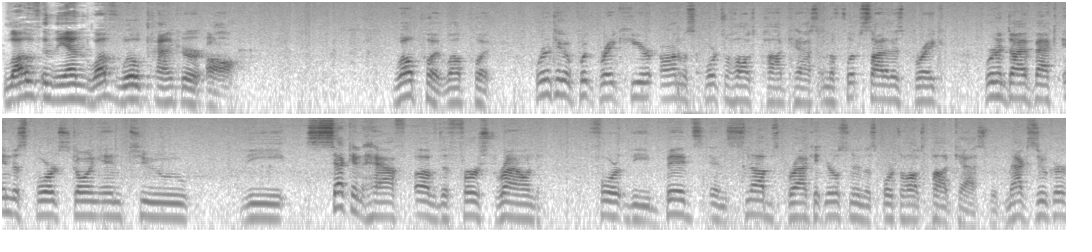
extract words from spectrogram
Love in the end, love will conquer all. Well put. Well put. We're gonna take a quick break here on the Sportsaholics podcast. On the flip side of this break, we're gonna dive back into sports, going into the second half of the first round for the bids and snubs bracket. You're listening to the Sportsaholics podcast with Max Zuiker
